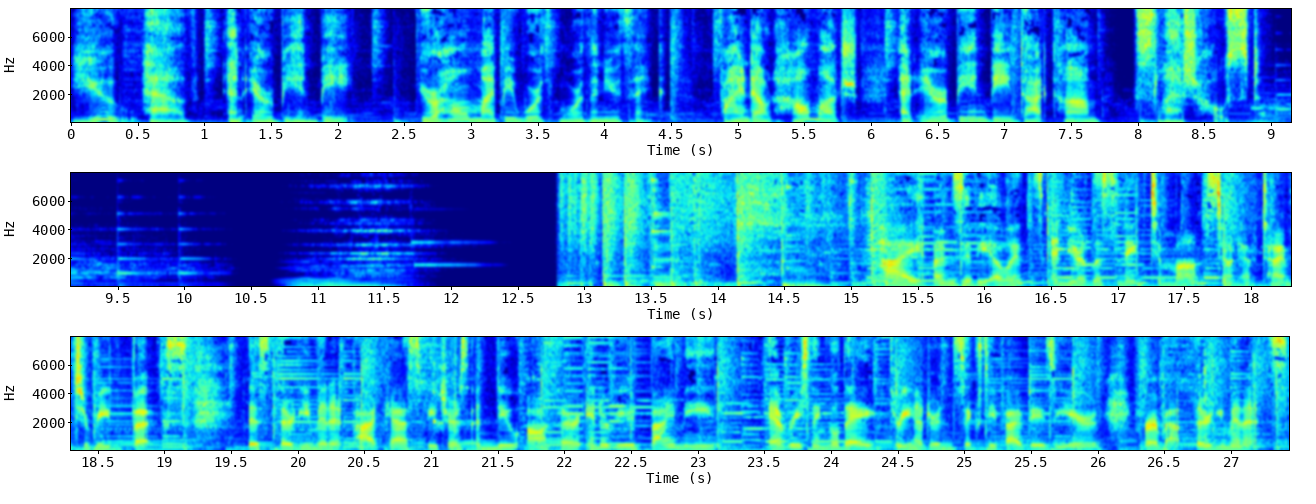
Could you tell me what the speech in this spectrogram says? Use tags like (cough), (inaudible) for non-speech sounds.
you have an Airbnb. Your home might be worth more than you think. Find out how much at airbnb.com/slash host. Hi, I'm Zibby Owens, and you're listening to Moms Don't Have Time to Read Books. This 30 minute podcast features a new author interviewed by me every single day, 365 days a year, for about 30 minutes.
